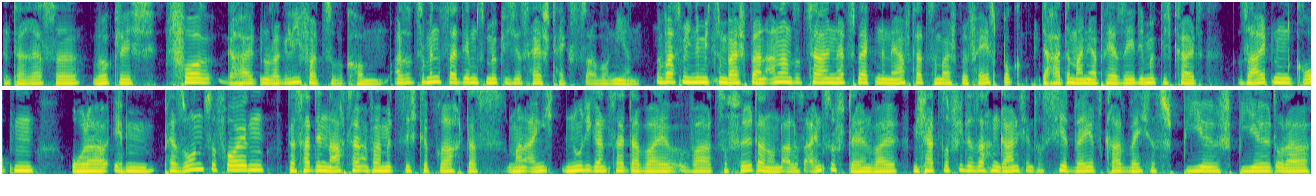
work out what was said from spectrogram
Interesse wirklich vorgehalten oder geliefert zu bekommen. Also zumindest seitdem es möglich ist, Hashtags zu abonnieren. Was mich nämlich zum Beispiel an anderen sozialen Netzwerken genervt hat, zum Beispiel Facebook, da hatte man ja per se die Möglichkeit, Seiten, Gruppen oder eben Personen zu folgen. Das hat den Nachteil einfach mit sich gebracht, dass man eigentlich nur die ganze Zeit dabei war zu filtern und alles einzustellen, weil mich hat so viele Sachen gar nicht interessiert, wer jetzt gerade welches Spiel spielt oder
